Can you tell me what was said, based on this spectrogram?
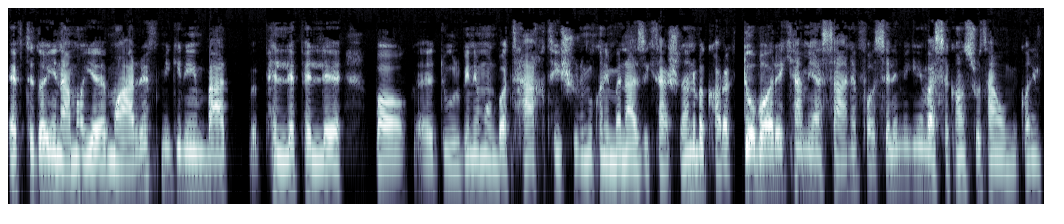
ابتدای نمای معرف می‌گیریم بعد پله پله با دوربینمون با تختی شروع می‌کنیم به نزدیکتر شدن به کاراکتر. دوباره کمی از صحنه فاصله می‌گیریم و سکانس رو تموم می‌کنیم.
